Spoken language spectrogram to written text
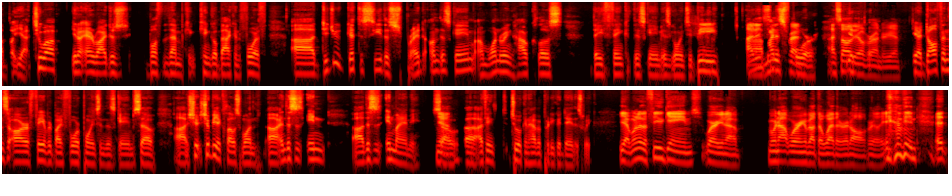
Uh, but yeah, Tua, you know Aaron Rodgers, both of them can, can go back and forth. Uh, did you get to see the spread on this game? I'm wondering how close they think this game is going to be. Uh, minus four. I saw Yeah. the over under. Yeah. Yeah, Dolphins are favored by four points in this game, so uh, should should be a close one. Uh, and this is in uh, this is in Miami, so uh, I think Tua can have a pretty good day this week. Yeah. One of the few games where you know we're not worrying about the weather at all. Really. I mean, it.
